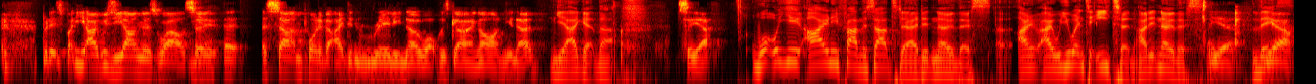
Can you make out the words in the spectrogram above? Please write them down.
But it's, but yeah, I was young as well. So Yeah. at a certain point of it, I didn't really know what was going on, you know? Yeah, I get that. So yeah. What were you? I only found this out today. I didn't know this. Uh, I, I you went to Eton. I didn't know this. Yeah. This yeah.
